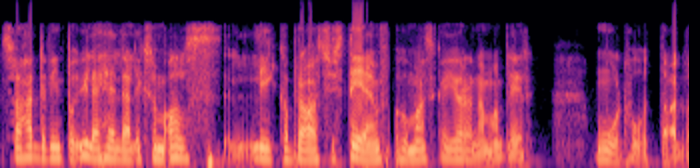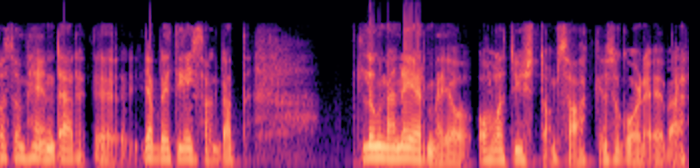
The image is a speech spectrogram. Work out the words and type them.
så hade vi inte på YLE heller liksom alls lika bra system för hur man ska göra när man blir mordhotad. Vad som händer, eh, jag blev tillsagd att lugna ner mig och hålla tyst om saken så går det över.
